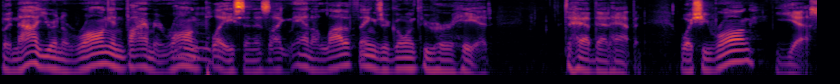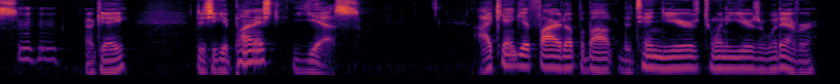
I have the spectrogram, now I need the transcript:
But now you're in the wrong environment, wrong mm-hmm. place. And it's like, man, a lot of things are going through her head to have that happen. Was she wrong? Yes. Mm-hmm. Okay. Did she get punished? Yes. I can't get fired up about the 10 years, 20 years, or whatever.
